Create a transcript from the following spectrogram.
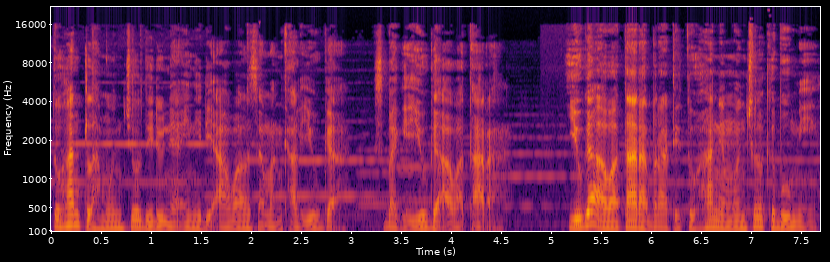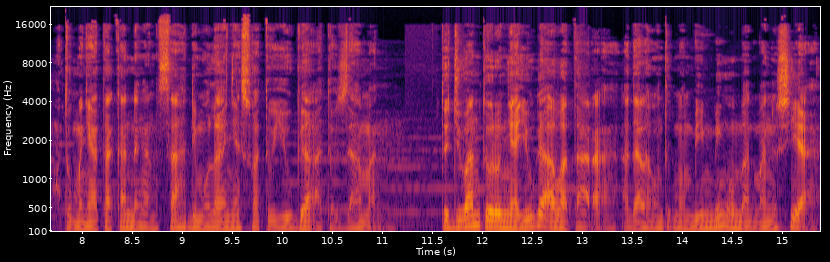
Tuhan telah muncul di dunia ini di awal zaman Kali Yuga sebagai Yuga Awatara. Yuga Awatara berarti Tuhan yang muncul ke bumi untuk menyatakan dengan sah dimulainya suatu yuga atau zaman. Tujuan turunnya Yuga Awatara adalah untuk membimbing umat manusia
